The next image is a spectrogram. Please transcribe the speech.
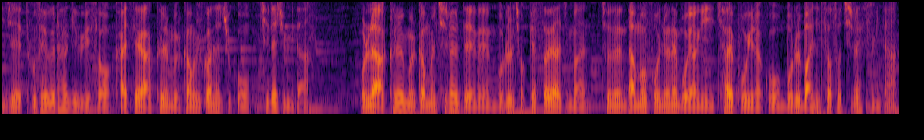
이제 도색을 하기 위해서 갈색 아크릴 물감을 꺼내주고 칠해줍니다. 원래 아크릴 물감을 칠할 때에는 물을 적게 써야 하지만 저는 나무 본연의 모양이 잘 보이라고 물을 많이 써서 칠했습니다.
